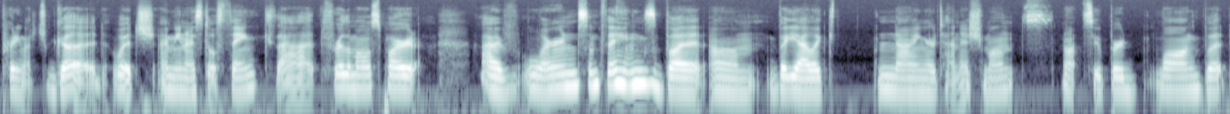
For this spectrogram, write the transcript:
pretty much good, which I mean, I still think that for the most part. I've learned some things, but um, but yeah, like nine or ten ish months, not super long, but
